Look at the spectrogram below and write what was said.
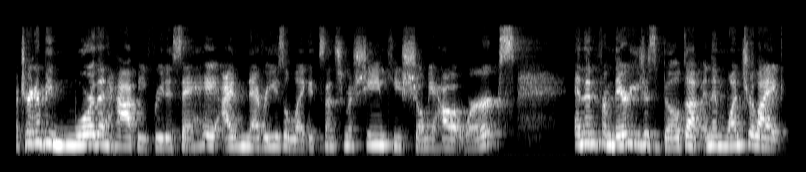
A trainer would be more than happy for you to say, hey, I've never used a leg extension machine. Can you show me how it works? And then from there, you just build up. And then once you're like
